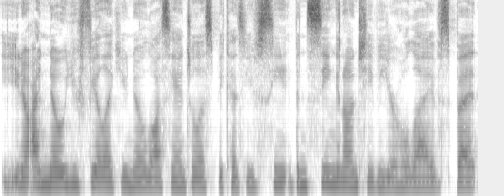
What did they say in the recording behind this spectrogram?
you know, I know you feel like you know Los Angeles because you've seen been seeing it on TV your whole lives, but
